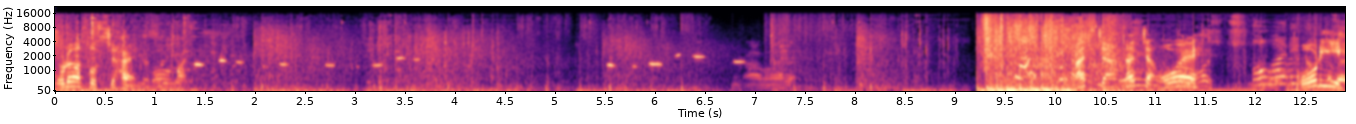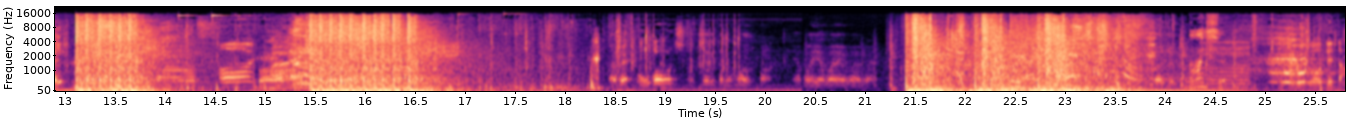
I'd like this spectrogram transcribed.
うん。俺はそっち早いんだ。おうまい。あ、ごめんなさい。なっちゃん、なっちゃん、おい、終わりゴリおーいわやべ、オーバーウォッチ立ち上げたままだった。やばいやばいやばいやばい。大丈夫ナイス。うーん出た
